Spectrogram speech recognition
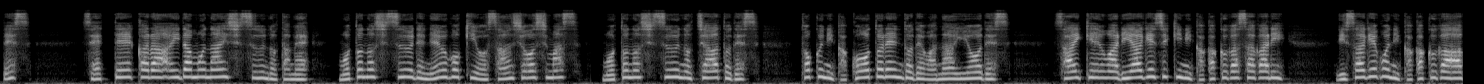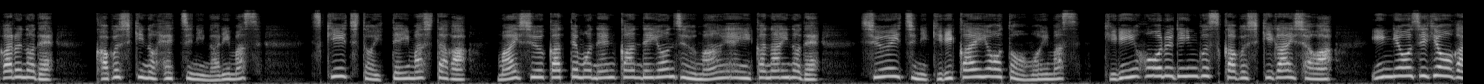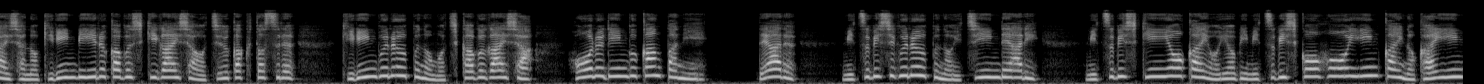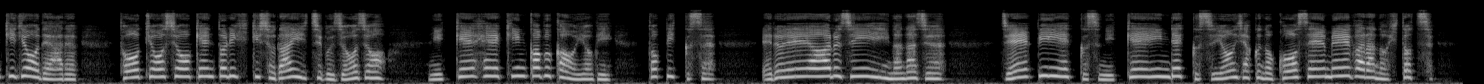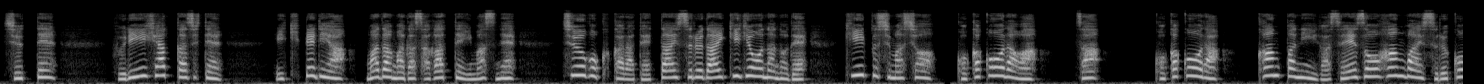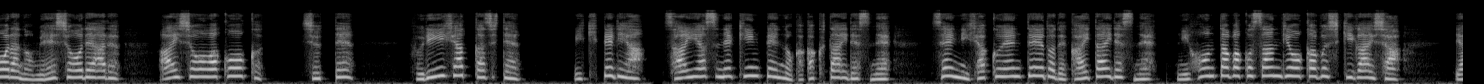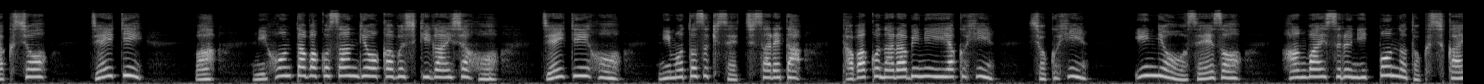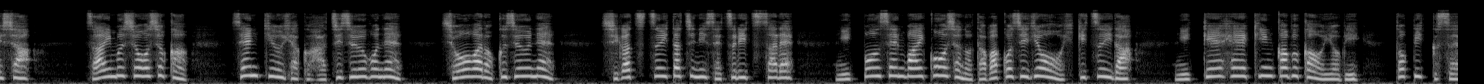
です。設定から間もない指数のため、元の指数で値動きを参照します。元の指数のチャートです。特に下降トレンドではないようです。債券は利上げ時期に価格が下がり、利下げ後に価格が上がるので、株式のヘッジになります。月1と言っていましたが、毎週買っても年間で40万円いかないので、週一に切り替えようと思います。キリンホールディングス株式会社は、飲料事業会社のキリンビール株式会社を中核とする、キリングループの持ち株会社、ホールディングカンパニーである、三菱グループの一員であり、三菱金融会及び三菱広報委員会の会員企業である、東京証券取引所第一部上場、日経平均株価及びトピックス、LARGE70、JPX 日経インデックス400の構成銘柄の一つ、出店、フリー百科事典、ウィキペディア、まだまだ下がっていますね。中国から撤退する大企業なので、キープしましょう。コカ・コーラは、ザ・コカ・コーラ、カンパニーが製造販売するコーラの名称である、愛称はコーク、出店、フリー百科事典、ウィキペディア、最安値近辺の価格帯ですね。1200円程度で買いたいですね。日本タバコ産業株式会社、略称 JT は、日本タバコ産業株式会社法。JT 法に基づき設置された、タバコ並びに医薬品、食品、飲料を製造、販売する日本の特殊会社、財務省所管、1985年、昭和60年、4月1日に設立され、日本専売公社のタバコ事業を引き継いだ日経平均株価及びトピックス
